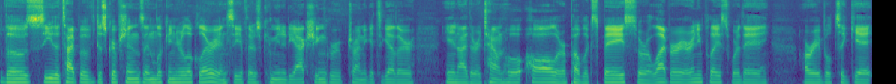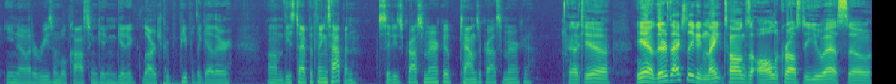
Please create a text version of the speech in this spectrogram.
those, see the type of descriptions, and look in your local area and see if there's a community action group trying to get together in either a town hall or a public space or a library or any place where they are able to get, you know, at a reasonable cost and get, get a large group of people together. Um, these type of things happen. Cities across America, towns across America. Heck yeah. Yeah, there's actually Ignite talks all across the U.S., so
